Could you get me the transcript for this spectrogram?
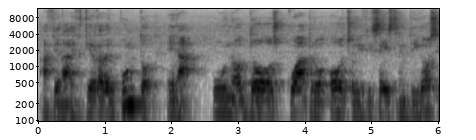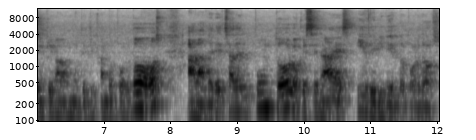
hacia la izquierda del punto, era 1, 2, 4, 8, 16, 32, siempre íbamos multiplicando por 2, a la derecha del punto lo que será es ir dividiendo por 2.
